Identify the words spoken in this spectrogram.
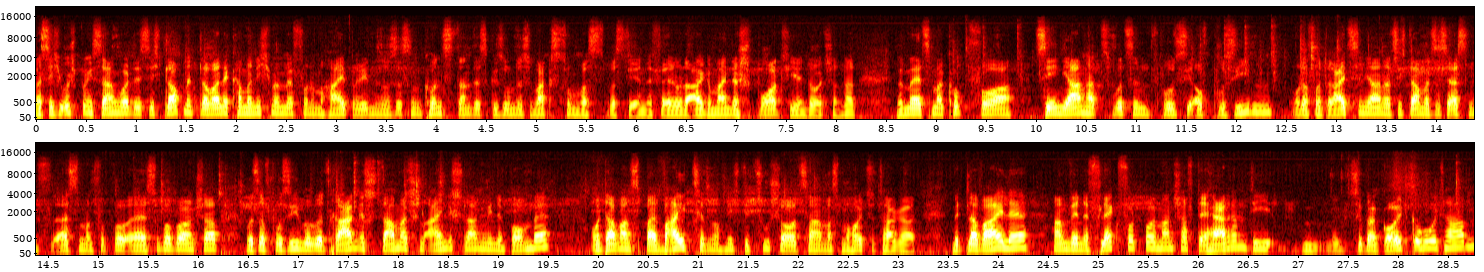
was ich ursprünglich sagen wollte, ist, ich glaube mittlerweile kann man nicht mehr, mehr von einem Hype reden, sondern es ist ein konstantes, gesundes Wachstum, was, was die NFL oder allgemein der Sport hier in Deutschland hat. Wenn man jetzt mal guckt, vor zehn Jahren wurde es auf Pro7 oder vor 13 Jahren, als ich damals das erste, erste Mal Football, äh, Super Bowl angeschaut habe, wurde es auf Pro7 übertragen, ist damals schon eingeschlagen wie eine Bombe. Und da waren es bei weitem noch nicht die Zuschauerzahlen, was man heutzutage hat. Mittlerweile haben wir eine Flag-Football-Mannschaft der Herren, die sogar Gold geholt haben.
